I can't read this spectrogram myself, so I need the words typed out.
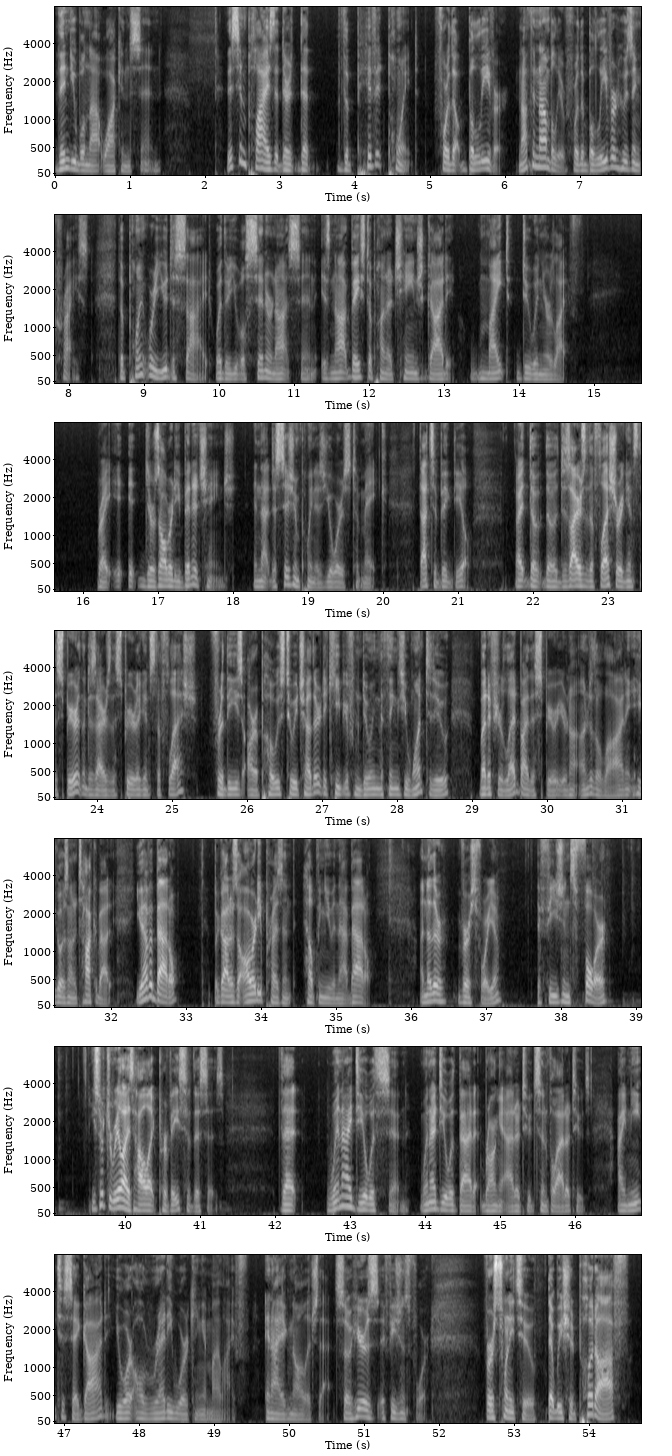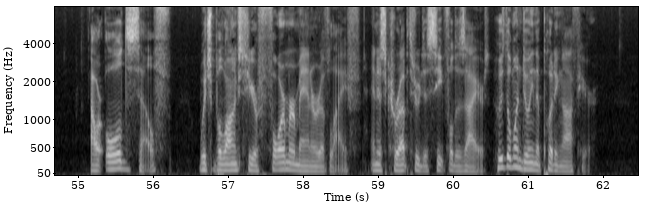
then you will not walk in sin. This implies that there, that the pivot point for the believer not the non believer, for the believer who's in Christ, the point where you decide whether you will sin or not sin is not based upon a change God might do in your life. Right? It, it, there's already been a change, and that decision point is yours to make. That's a big deal. Right? The, the desires of the flesh are against the spirit, and the desires of the spirit against the flesh. For these are opposed to each other to keep you from doing the things you want to do. But if you're led by the spirit, you're not under the law. And he goes on to talk about it. You have a battle, but God is already present helping you in that battle. Another verse for you, Ephesians 4. You start to realize how like pervasive this is. That when I deal with sin, when I deal with bad, wrong attitudes, sinful attitudes, I need to say, God, you are already working in my life. And I acknowledge that. So here's Ephesians 4, verse 22 that we should put off our old self, which belongs to your former manner of life and is corrupt through deceitful desires. Who's the one doing the putting off here?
